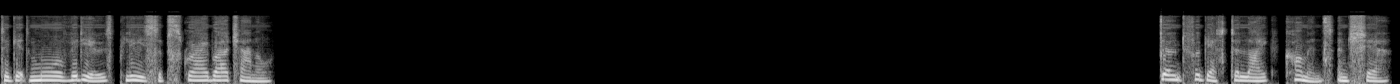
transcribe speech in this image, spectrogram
To get more videos please subscribe our channel. Don't forget to like, comments and share.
